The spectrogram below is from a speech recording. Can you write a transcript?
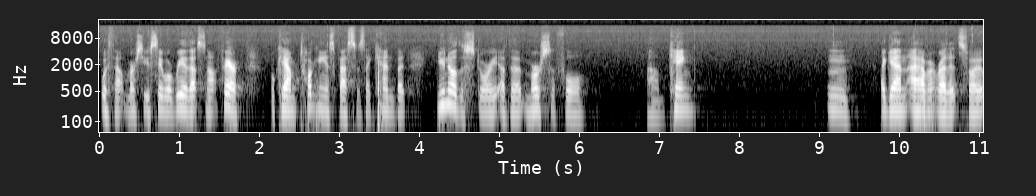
without mercy. You say, well, Ria, that's not fair. Okay, I'm talking as fast as I can, but you know the story of the merciful um, king. Mm. Again, I haven't read it so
